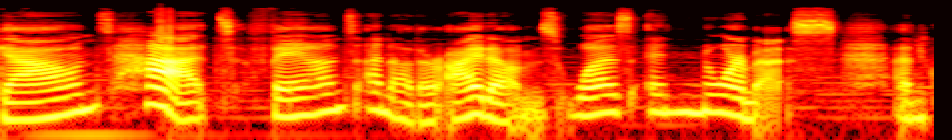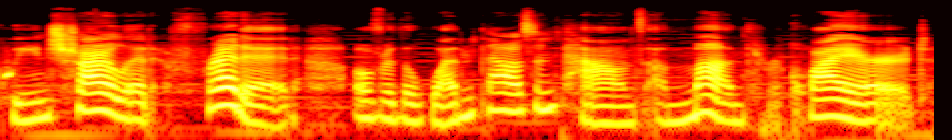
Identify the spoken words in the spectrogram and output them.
gowns, hats, fans, and other items was enormous, and Queen Charlotte fretted over the £1,000 a month required,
